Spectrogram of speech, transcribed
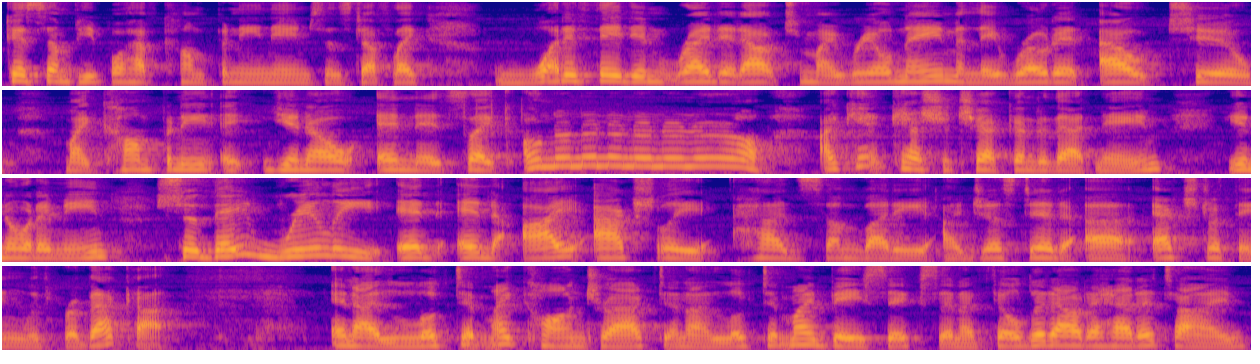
Because some people have company names and stuff like what if they didn't write it out to my real name and they wrote it out to my company eh, you know? And it's like oh no no no no no no no i can't cash a check under that name. You know what i mean? So they really and and i actually had somebody i just did a extra thing with rebecca. And i looked at my contract and i looked at my basics and i filled it out ahead of time.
